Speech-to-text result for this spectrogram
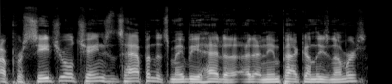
a, procedural change that's happened that's maybe had a, an impact on these numbers?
